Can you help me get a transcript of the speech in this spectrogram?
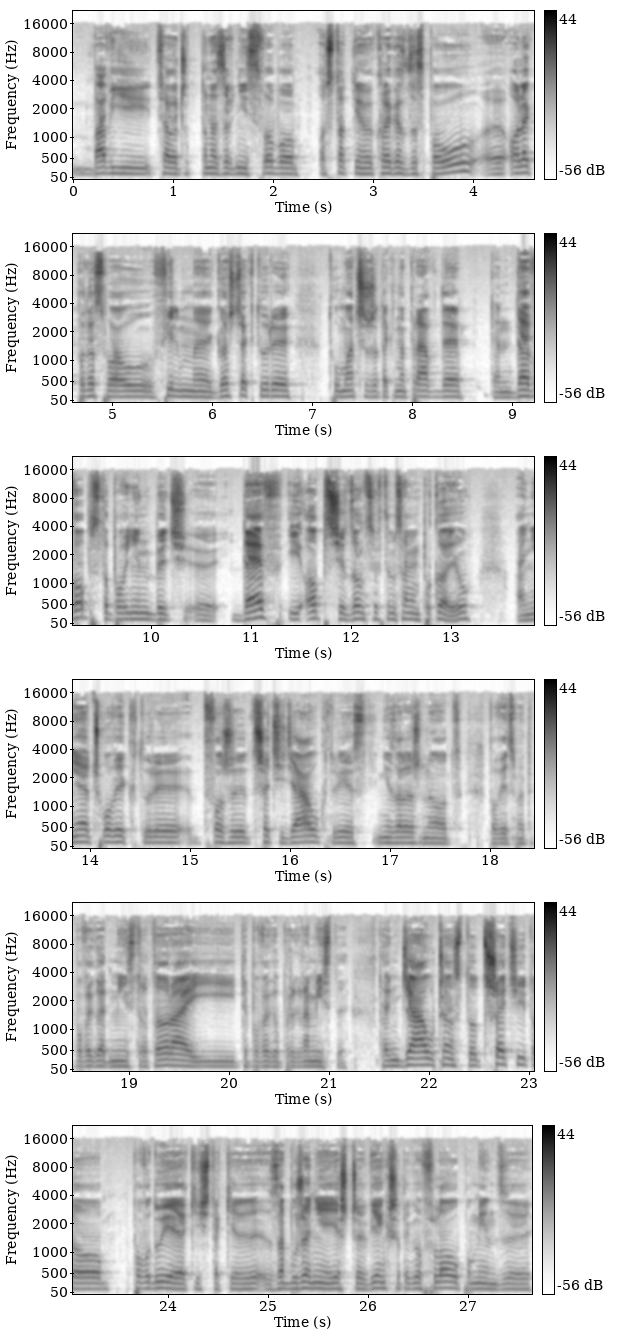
bawi całe to nazewnictwo, bo ostatnio kolega z zespołu, e, Olek, podesłał film gościa, który tłumaczy, że tak naprawdę ten DevOps to powinien być e, dev i ops siedzący w tym samym pokoju, a nie człowiek, który tworzy trzeci dział, który jest niezależny od powiedzmy typowego administratora i typowego programisty. Ten dział, często trzeci, to powoduje jakieś takie zaburzenie jeszcze większe tego flow pomiędzy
